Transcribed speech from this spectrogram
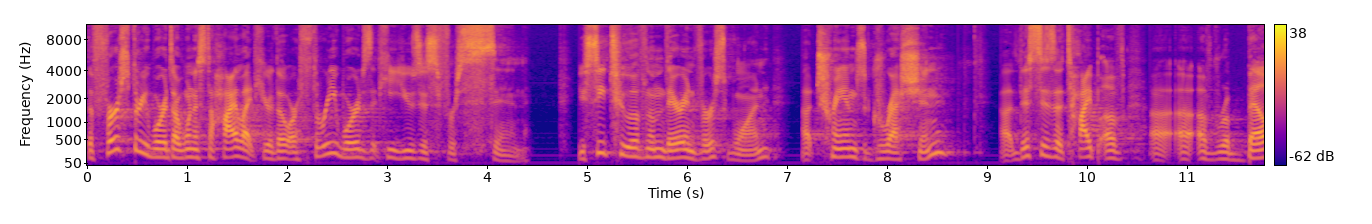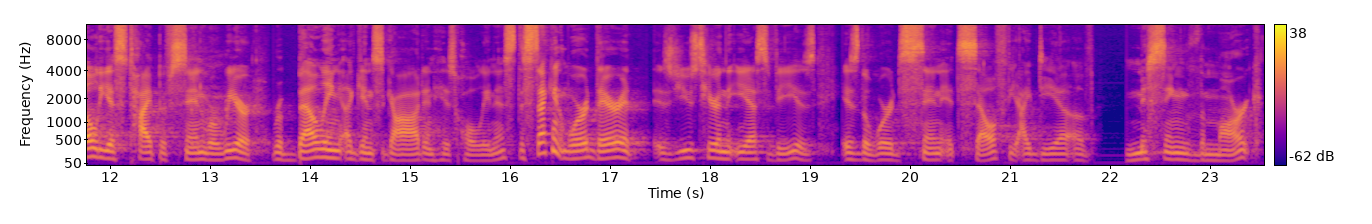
The first three words I want us to highlight here, though, are three words that he uses for sin. You see two of them there in verse 1 uh, transgression. Uh, this is a type of, uh, uh, of rebellious type of sin where we are rebelling against God and His holiness. The second word there is used here in the ESV is, is the word sin itself, the idea of missing the mark,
